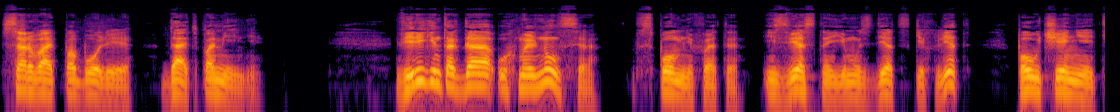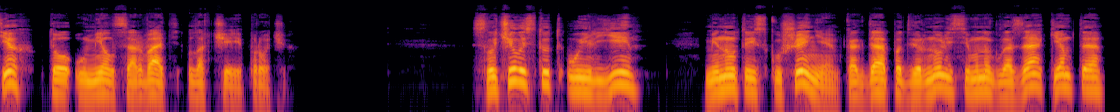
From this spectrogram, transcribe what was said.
сорвать поболее дать помене. Веригин тогда ухмыльнулся, вспомнив это, известное ему с детских лет, поучение тех, кто умел сорвать ловчей прочих. Случилось тут у Ильи минута искушения, когда подвернулись ему на глаза кем-то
